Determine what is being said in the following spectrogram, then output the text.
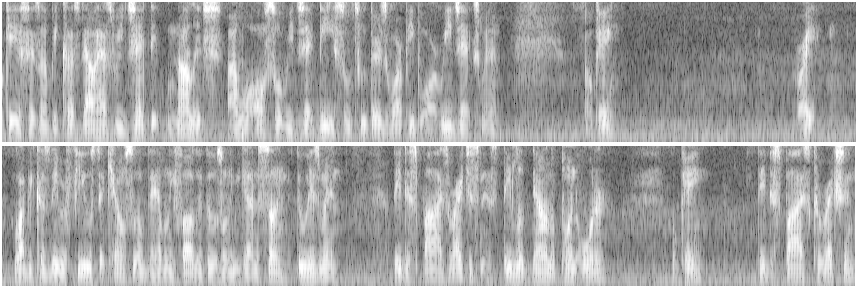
Okay, it says, uh, because thou hast rejected knowledge, I will also reject thee. So two-thirds of our people are rejects, man. Okay? Right? Why? Because they refuse the counsel of the Heavenly Father through his only begotten Son, through his men. They despise righteousness. They look down upon order. Okay? They despise correction.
